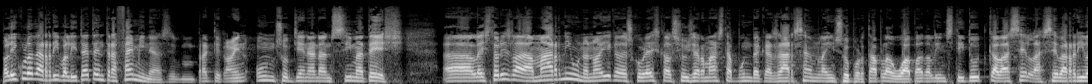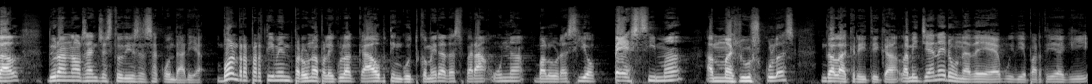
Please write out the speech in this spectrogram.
Pel·lícula de rivalitat entre fèmines, pràcticament un subgènere en si mateix. Uh, la història és la de Marnie, una noia que descobreix que el seu germà està a punt de casar-se amb la insuportable guapa de l'institut que va ser la seva rival durant els anys d'estudis de secundària. Bon repartiment per una pel·lícula que ha obtingut, com era d'esperar, una valoració pèssima amb majúscules de la crítica. La mitjana era una D, eh? vull dir, a partir d'aquí...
